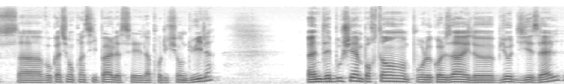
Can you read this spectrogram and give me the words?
sa vocation principale, c'est la production d'huile. Un débouché important pour le colza est le biodiesel,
